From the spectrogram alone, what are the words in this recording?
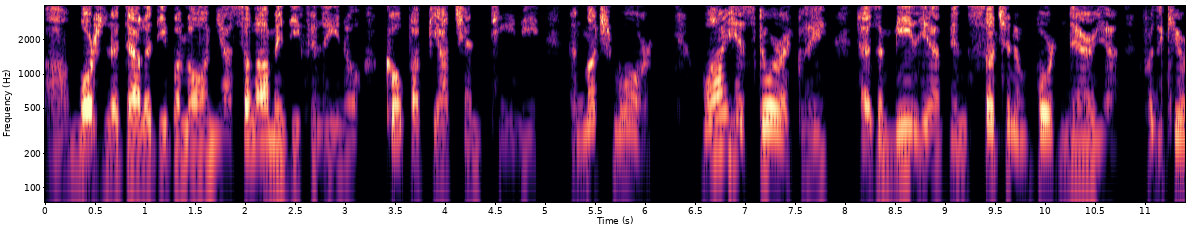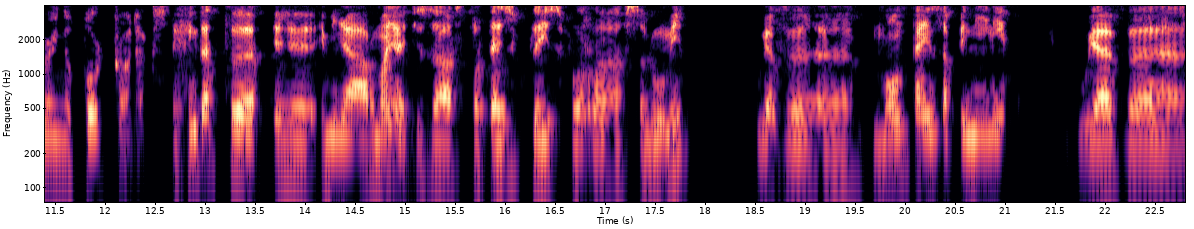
uh, Mortadella di Bologna, Salame di Felino, Coppa Piacentina, and much more. Why historically has Emilia been such an important area for the curing of pork products? I think that uh, uh, Emilia Romagna it is a strategic place for uh, salumi. We have uh, mountains Apennini, we have uh,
